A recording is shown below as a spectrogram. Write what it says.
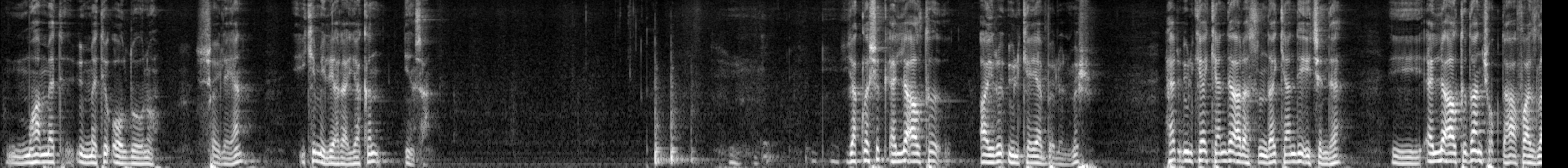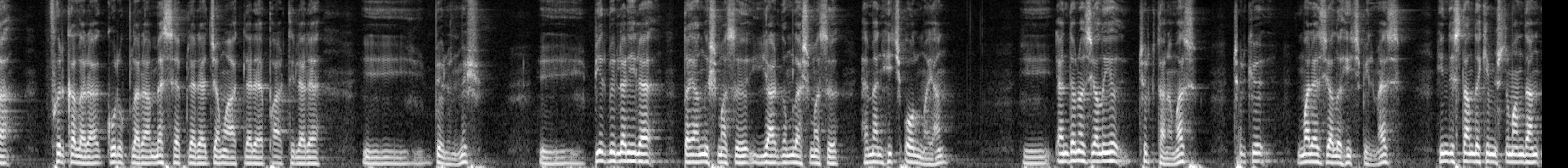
Muhammed ümmeti olduğunu söyleyen 2 milyara yakın insan. yaklaşık 56 ayrı ülkeye bölünmüş. Her ülke kendi arasında, kendi içinde 56'dan e, çok daha fazla fırkalara, gruplara, mezheplere, cemaatlere, partilere e, bölünmüş. E, birbirleriyle dayanışması, yardımlaşması hemen hiç olmayan Endonezyalıyı Türk tanımaz. Türk'ü Malezyalı hiç bilmez. Hindistan'daki Müslümandan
